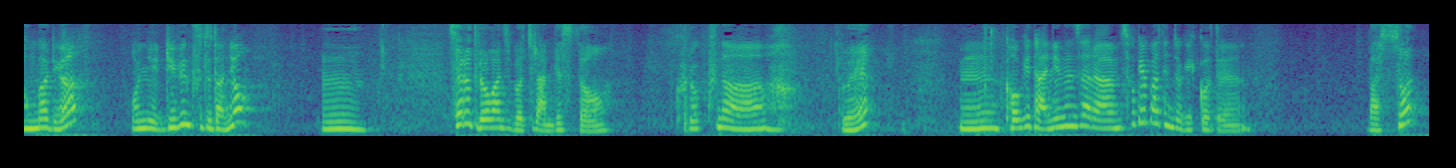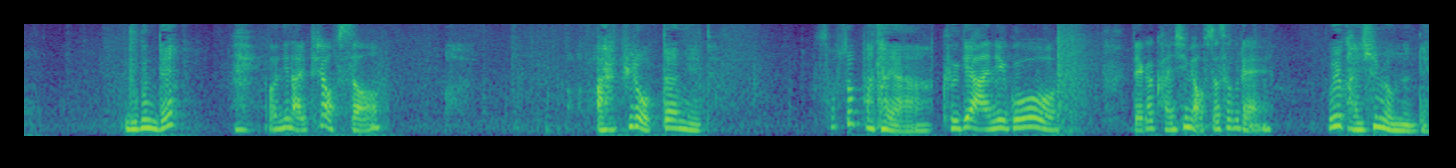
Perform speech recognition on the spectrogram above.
정말이야? 언니 리빙푸드 다녀? 음, 새로 들어간 지 며칠 안 됐어. 그렇구나. 왜? 음, 거기 다니는 사람 소개받은 적 있거든. 맞선? 누군데? 언니는 알 필요 없어. 알 필요 없다니. 섭섭하다, 야. 그게 아니고 내가 관심이 없어서 그래. 왜 관심이 없는데?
